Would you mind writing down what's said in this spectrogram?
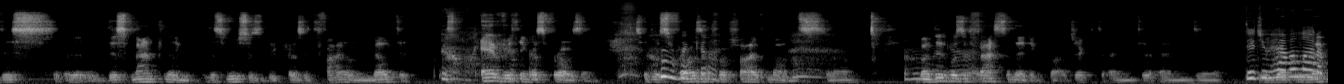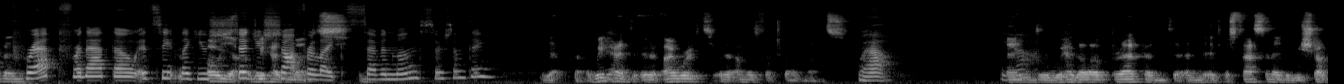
this uh, dismantling this sluices because it finally melted Oh everything was frozen. So it was Oh frozen for five months. Oh But it was a fascinating project, and and uh, Did you have a lot 11 of prep for that though? It seemed like you Oh, yeah, said you shot for like seven months or something. yeah, we Yeah. had uh, I worked uh, on it for twelve months, Wow. Yeah. and uh, we had a lot of prep, and and it was fascinating. We shot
